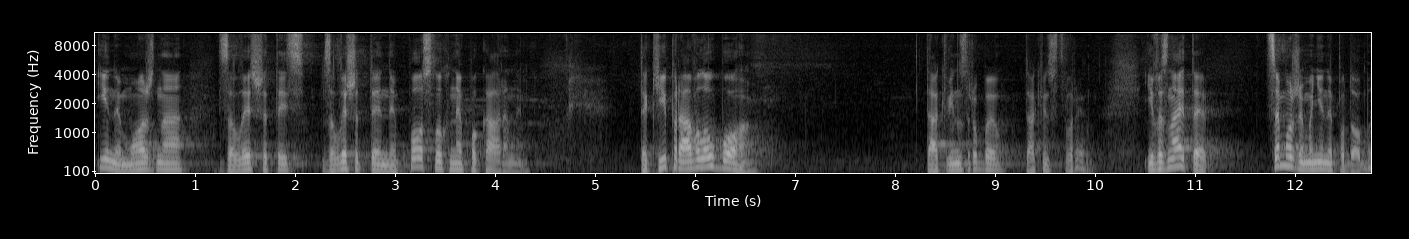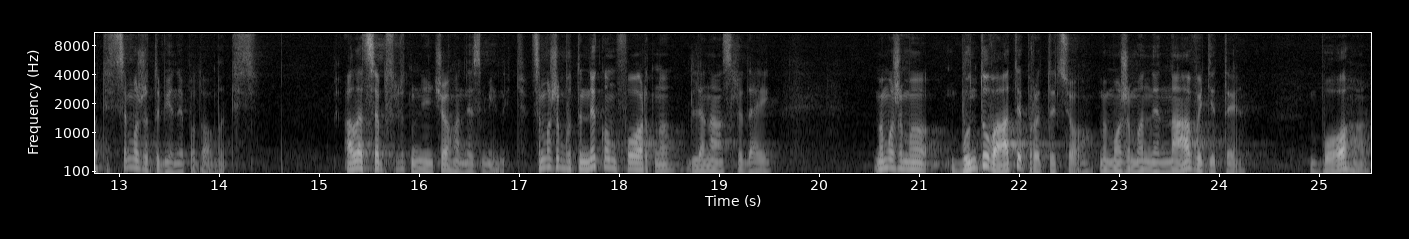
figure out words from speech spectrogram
і не можна залишитись, залишити непослух непокараним. Такі правила у Бога. Так він зробив, так він створив. І ви знаєте, це може мені не подобатись, це може тобі не подобатись. Але це абсолютно нічого не змінить. Це може бути некомфортно для нас, людей. Ми можемо бунтувати проти цього, ми можемо ненавидіти Бога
